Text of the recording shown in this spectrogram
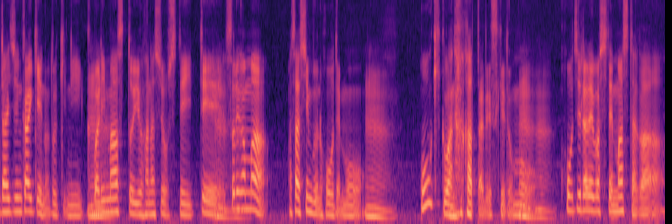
大臣会見の時に配りますという話をしていて、うん。それがまあ朝日新聞の方でもうん。大きくはなかったですけども、報じられはしてましたが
